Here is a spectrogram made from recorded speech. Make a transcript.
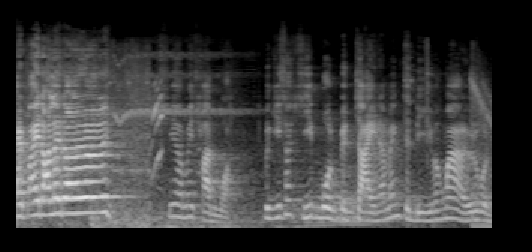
ไปไปดันเลยดันเลยดันเลยเชี่ยไม่ทันว่ะเมื่อกี้ถ้าคีบบนเป็นใจนะแม่งจะดีมากๆเลยทุกคน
